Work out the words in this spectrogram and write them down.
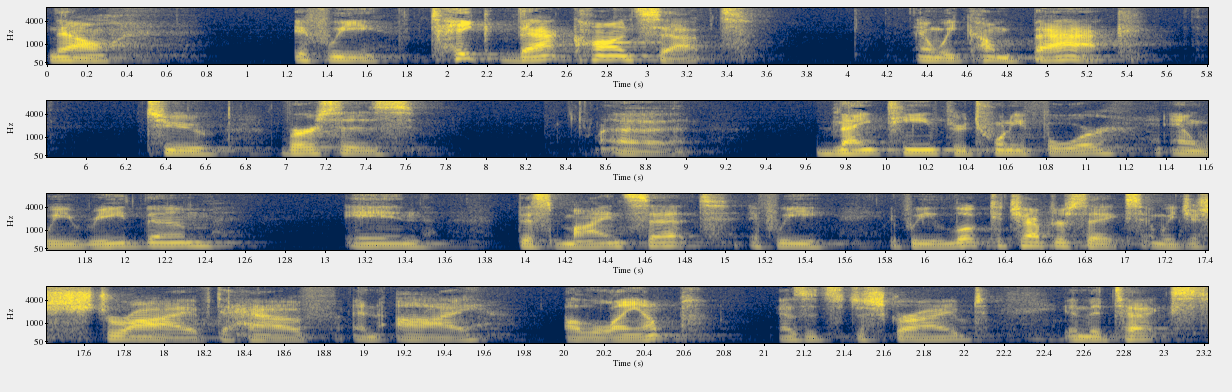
Now, if we take that concept and we come back to verses uh, 19 through 24 and we read them in this mindset, if we if we look to chapter 6 and we just strive to have an eye, a lamp, as it's described in the text,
